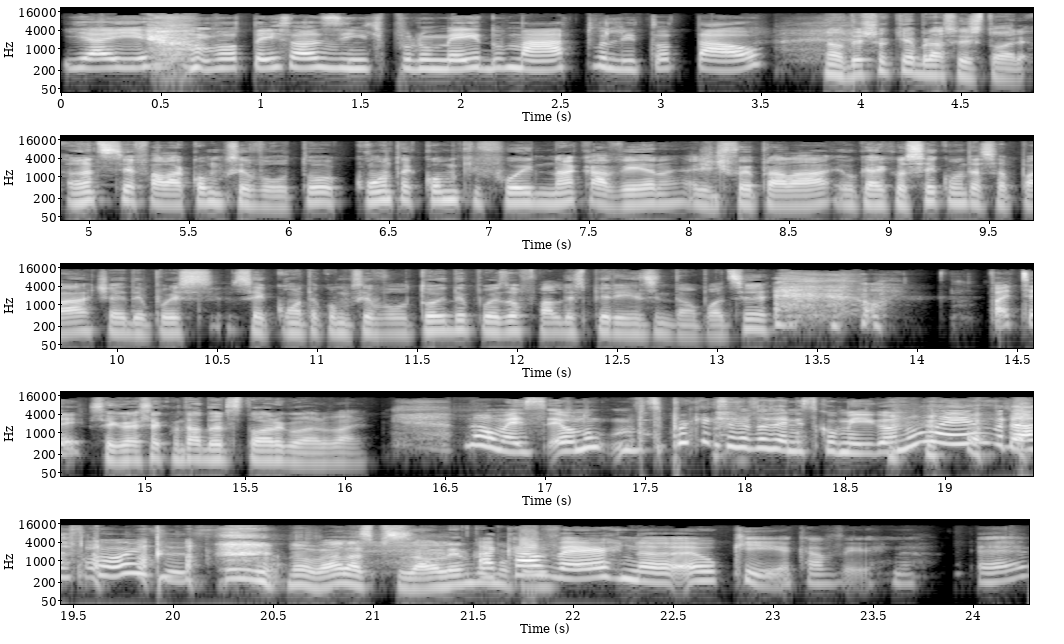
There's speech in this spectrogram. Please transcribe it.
E aí eu voltei sozinha, tipo, no meio do mato ali, total. Não, deixa eu quebrar sua história. Antes de você falar como que você voltou, conta como que foi na caverna. A gente foi pra lá, eu quero que você conte essa parte, aí depois você conta como que você voltou e depois eu falo da experiência então, pode ser? Pode ser. Você vai ser contador de história agora, vai. Não, mas eu não. Por que você tá fazendo isso comigo? Eu não lembro das coisas. Não, vai lá, se precisar, eu lembro A uma coisa. caverna é o quê? A caverna? É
